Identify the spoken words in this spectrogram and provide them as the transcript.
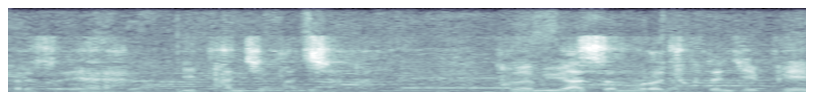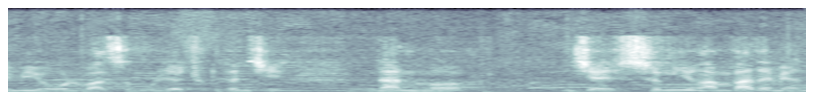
그래서 야라 이 판지판사 범이 와서 물어 죽든지 뱀이 올와서 물려 죽든지 난 뭐 이제 성령 안 받으면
